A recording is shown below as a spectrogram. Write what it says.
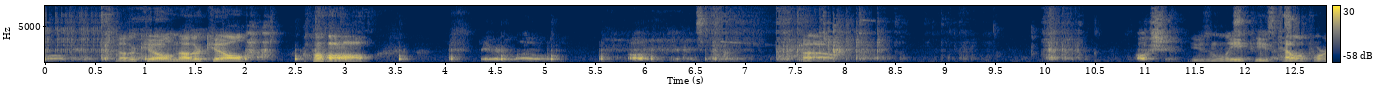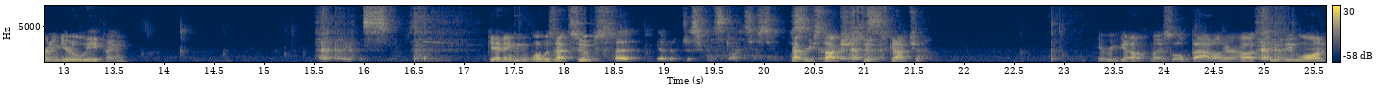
low. Another kill, another kill. Oh, They were low. Oh, here comes another. uh oh. Oh shoot. Using leap, he's teleporting. You're leaping. Getting, what was that, soups? That yeah, that just restocks your suits. That restocks your suits. Gotcha. Here we go. Nice little battle here. Up 2v1.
